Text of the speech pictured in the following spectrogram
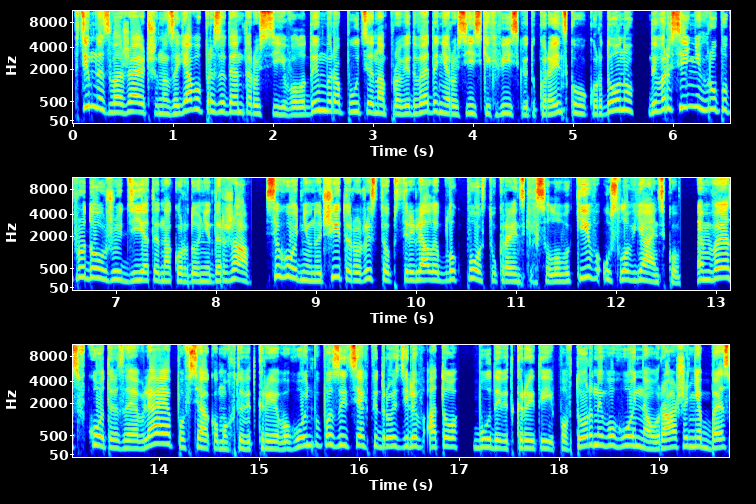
Втім, незважаючи на заяву президента Росії Володимира Путіна про відведення російських військ від українського кордону, диверсійні групи продовжують діяти на кордоні держав. Сьогодні вночі терористи обстріляли блокпост українських силовиків у Слов'янську. МВС вкотре заявляє, по всякому, хто відкриє вогонь по позиціях підрозділів АТО, буде відкритий повторний вогонь на ураження без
